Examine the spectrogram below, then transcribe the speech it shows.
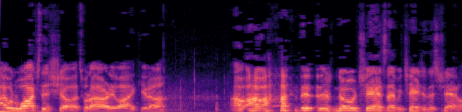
I would watch this show. That's what I already like, you know. I, I, I, there's no chance I'd be changing this channel.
